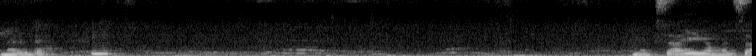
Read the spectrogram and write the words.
ना बेटा? मजा आएगा मजा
